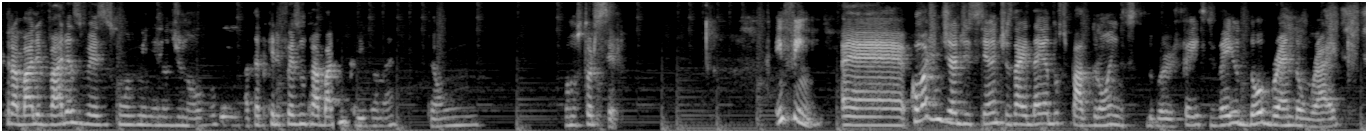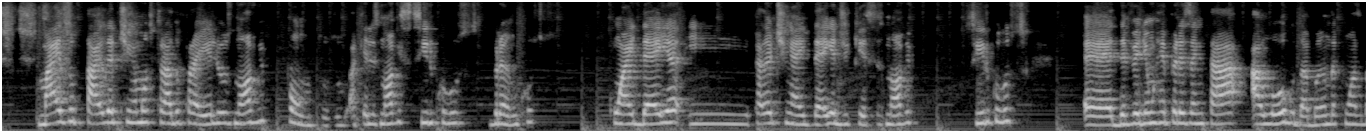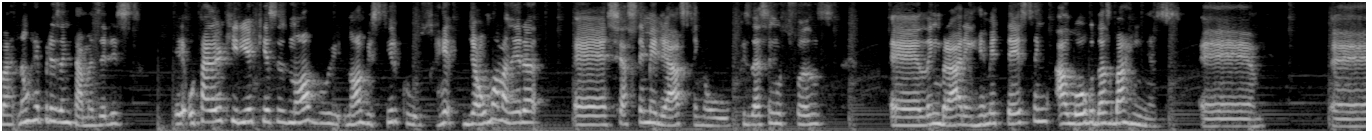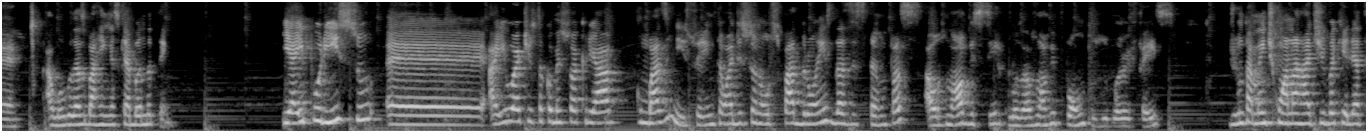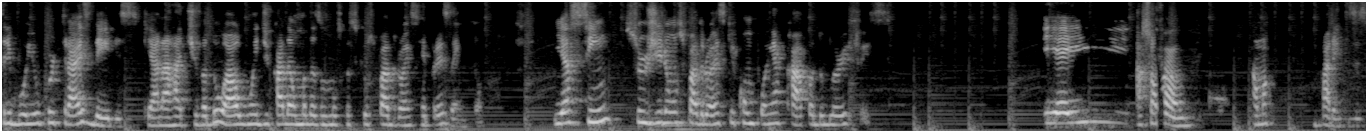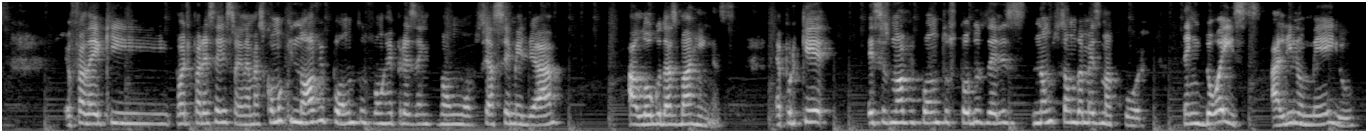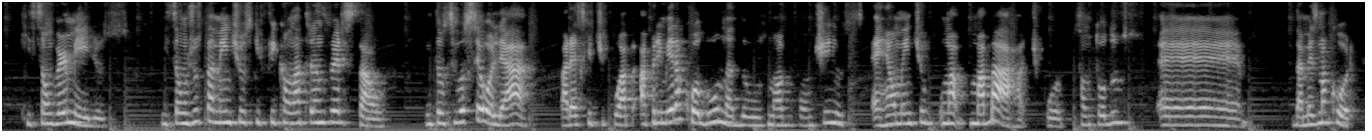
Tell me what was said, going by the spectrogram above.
trabalhe várias vezes com os meninos de novo. Até porque ele fez um trabalho incrível, né? Então, vamos torcer. Enfim, é, como a gente já disse antes, a ideia dos padrões do Blurface veio do Brandon Wright, mas o Tyler tinha mostrado para ele os nove pontos, aqueles nove círculos brancos, com a ideia, e Tyler tinha a ideia de que esses nove círculos é, deveriam representar a logo da banda com as barras. Não representar, mas eles o Tyler queria que esses nove, nove círculos, de alguma maneira, é, se assemelhassem ou fizessem os fãs é, lembrarem, remetessem a logo das barrinhas. É, é, a logo das barrinhas que a banda tem. E aí, por isso, é, aí o artista começou a criar com base nisso. Ele então adicionou os padrões das estampas aos nove círculos, aos nove pontos do Blurryface juntamente com a narrativa que ele atribuiu por trás deles, que é a narrativa do álbum e de cada uma das músicas que os padrões representam. E assim surgiram os padrões que compõem a capa do Blurryface. E aí. Ah, só fala. Uma, um parênteses. Eu falei que pode parecer estranho, né? Mas como que nove pontos vão, representar, vão se assemelhar ao logo das barrinhas? É porque esses nove pontos, todos eles não são da mesma cor. Tem dois ali no meio que são vermelhos. E são justamente os que ficam na transversal. Então, se você olhar, parece que tipo a, a primeira coluna dos nove pontinhos é realmente uma, uma barra. Tipo, são todos é, da mesma cor.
